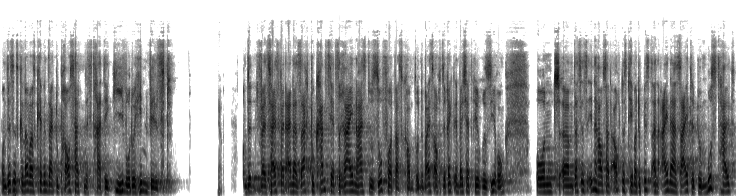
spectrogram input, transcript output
und das ist genau, was Kevin sagt, du brauchst halt eine Strategie, wo du hin willst. Ja. Und das heißt, wenn einer sagt, du kannst jetzt rein, heißt du sofort, was kommt. Und du weißt auch direkt, in welcher Priorisierung. Und ähm, das ist in-house halt auch das Thema. Du bist an einer Seite. Du musst halt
